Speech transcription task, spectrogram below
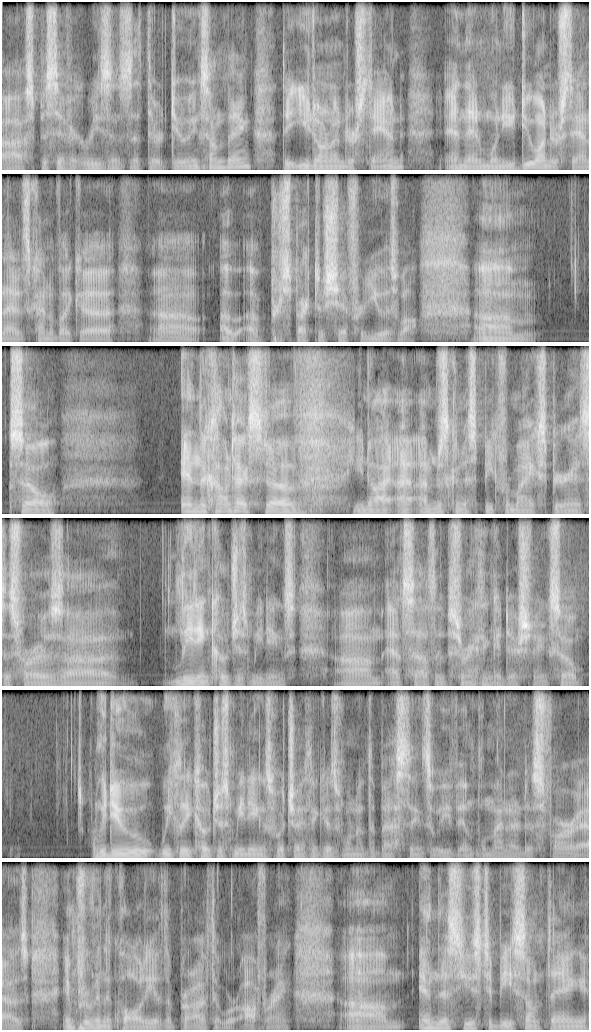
uh, specific reasons that they're doing something that you don't understand, and then when you do understand that, it's kind of like a uh, a, a, perspective shift for you as well. Um, so. In the context of, you know, I, I'm just going to speak from my experience as far as uh, leading coaches meetings um, at South Loop Strength and Conditioning. So, we do weekly coaches meetings, which I think is one of the best things that we've implemented as far as improving the quality of the product that we're offering. Um, and this used to be something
